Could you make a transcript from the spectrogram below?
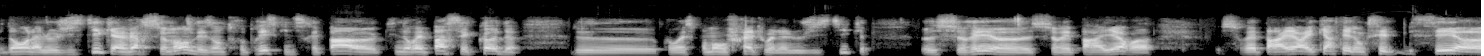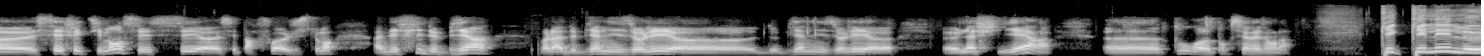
dans la logistique et inversement des entreprises qui ne seraient pas euh, qui n'auraient pas ces codes de correspondant au fret ou à la logistique euh, seraient euh, seraient par ailleurs euh, par ailleurs écartés donc c'est euh, effectivement c'est euh, parfois justement un défi de bien voilà de bien isoler euh, de bien isoler euh, euh, la filière euh, pour pour ces raisons là Quel est le,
